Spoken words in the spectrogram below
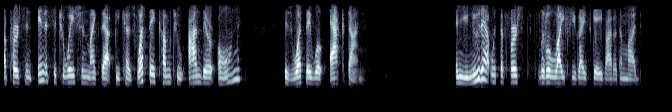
a person in a situation like that because what they come to on their own is what they will act on. And you knew that with the first little life you guys gave out of the mud.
